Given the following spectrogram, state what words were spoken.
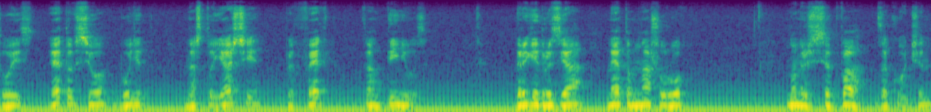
То есть это все будет настоящее perfect continuous. Дорогие друзья, на этом наш урок номер 62 закончен.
